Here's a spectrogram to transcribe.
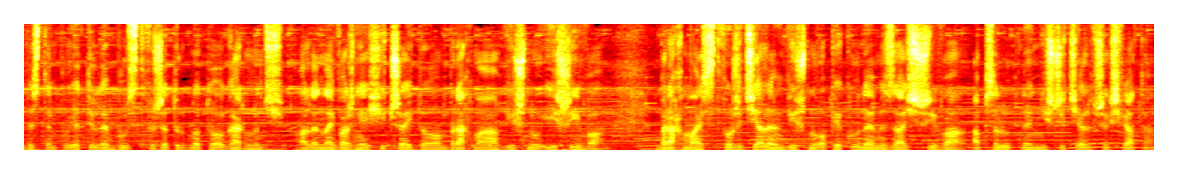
Występuje tyle bóstw, że trudno to ogarnąć, ale najważniejsi trzej to Brahma, Vishnu i Shiva. Brahma jest stworzycielem, Vishnu opiekunem, zaś Shiva absolutny niszczyciel wszechświata.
